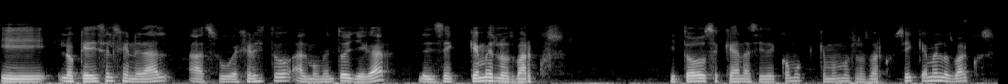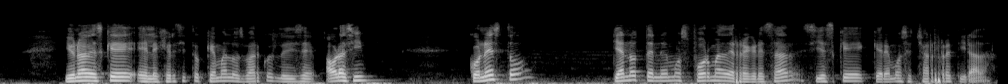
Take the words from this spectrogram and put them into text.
y lo que dice el general a su ejército al momento de llegar, le dice, quemes los barcos. Y todos se quedan así de, ¿cómo quemamos los barcos? Sí, quemen los barcos. Y una vez que el ejército quema los barcos, le dice, ahora sí, con esto ya no tenemos forma de regresar si es que queremos echar retirada.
